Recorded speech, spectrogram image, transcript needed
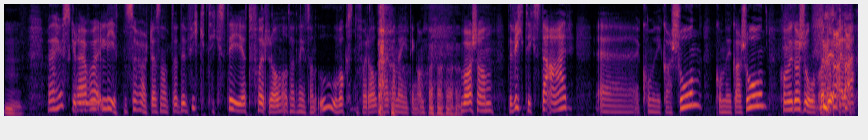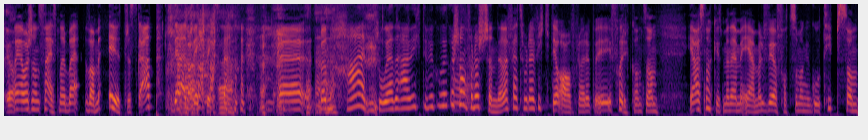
Men jeg husker da jeg var liten, så hørte jeg sånn at det viktigste i et forhold Og da tenkte jeg sånn uh, voksenforhold, det her kan jeg ingenting om. Var sånn Det viktigste er eh, kommunikasjon, kommunikasjon, kommunikasjon. Og, det det. og jeg var sånn 16 år bare Hva med utroskap? Det er det viktigste. eh, men her tror jeg det er viktig med kommunikasjon, for nå skjønner jeg det. For jeg tror det er viktig å avklare i forkant sånn Jeg har snakket med det med Emil, for vi har fått så mange gode tips sånn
